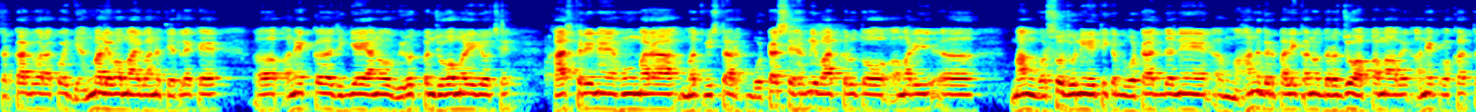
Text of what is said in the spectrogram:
સરકાર દ્વારા કોઈ ધ્યાનમાં લેવામાં આવ્યા નથી. એટલે કે અનેક જગ્યાએ આનો વિરોધ પણ જોવા મળી રહ્યો છે. ખાસ કરીને હું મારા મત વિસ્તાર બોટાદ શહેરની વાત કરું તો અમારી માંગ વર્ષો જૂની હતી કે બોટાદને મહાનગરપાલિકાનો દરજ્જો આપવામાં આવે. અનેક વખત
